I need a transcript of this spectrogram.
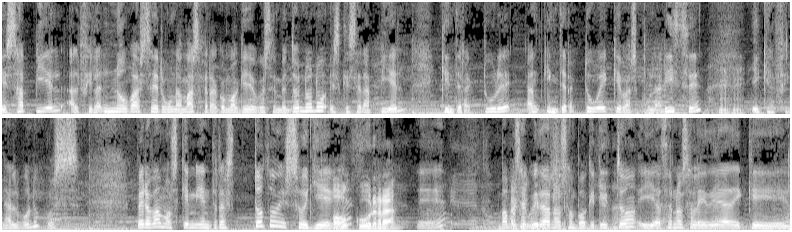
esa piel al final no va a ser una máscara como aquello que se inventó, no, no, es que será piel que interactúe, interactúe que vascularice y que al final, bueno, pues... Pero vamos, que mientras todo eso llegue... Ocurra. ¿eh? vamos a cuidarnos un poquitito y hacernos a la idea de que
